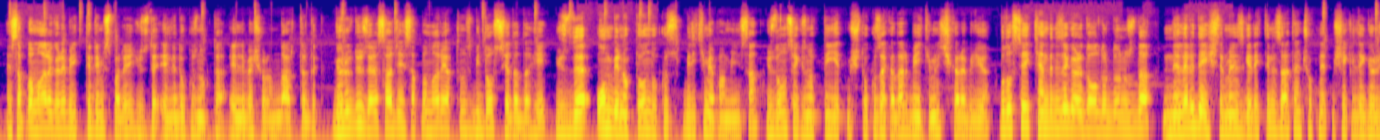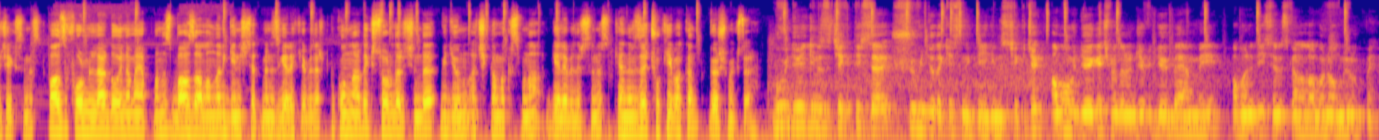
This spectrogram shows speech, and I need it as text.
Hesaplamalara göre biriktirdiğimiz parayı %59.55 oranında arttırdık. Görüldüğü üzere sadece hesaplamaları yaptığımız bir dosyada dahi %11.19 birikim yapan bir insan %18.79'a kadar birikimini çıkarabiliyor. Bu dosyayı kendinize göre doldurduğunuzda neleri değiştirmeniz gerektiğini zaten çok net bir şekilde göreceksiniz. Bazı formüllerde oynama yapmanız, bazı alanları genişletmeniz gerekebilir. Bu konulardaki sorular için de videonun açıklama kısmına gelebilirsiniz. Kendinize çok iyi bakın. Görüşmek üzere. Bu video ilginizi çektiyse şu video da kesinlikle ilginizi çekecek. Ama o videoya geçmeden önce videoyu beğenmeyi, abone değilseniz kanala abone olmayı unutmayın.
